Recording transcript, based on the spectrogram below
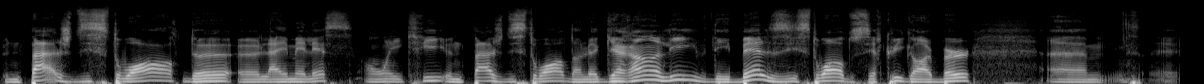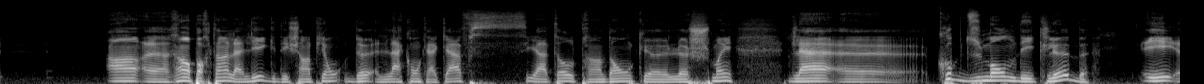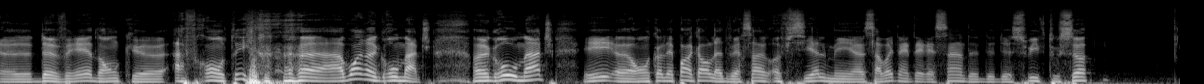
une page d'histoire de euh, la MLS, ont écrit une page d'histoire dans le grand livre des belles histoires du circuit Garber en euh, remportant la Ligue des champions de la CONCACAF. Seattle prend donc euh, le chemin de la euh, Coupe du monde des clubs et devrait donc affronter, avoir un gros match. Un gros match et on ne connaît pas encore l'adversaire officiel, mais ça va être intéressant de suivre tout ça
